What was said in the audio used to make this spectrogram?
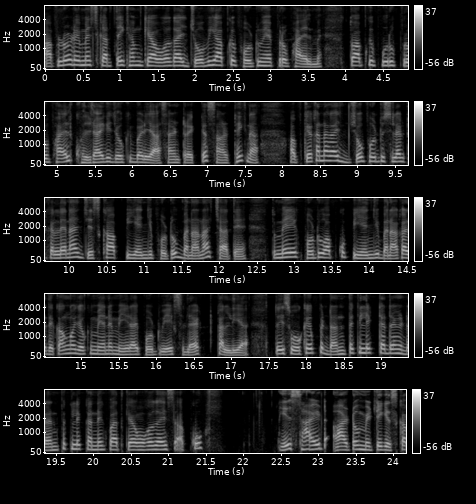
अपलोड इमेज करते ही हम क्या होगा गाइस, जो भी आपके फ़ोटो हैं प्रोफ़ाइल में तो आपकी पूरी प्रोफ़ाइल खुल जाएगी, जो कि बड़ी आसान ट्रैक के साथ, ठीक ना? अब क्या करना गाइस, जो फ़ोटो सिलेक्ट कर लेना है, जिसका आप पीएनजी फ़ोटो बनाना चाहते हैं। तो मैं एक फ़ोटो आपको पी बनाकर दिखाऊँगा, जो कि मैंने मेरा फ़ोटो एक सिलेक्ट कर लिया है। तो इस ओके पे डन पे क्लिक कर देंगे। डन पे क्लिक करने के बाद क्या होगा गाइस, आपको ये साइट ऑटोमेटिक इसका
